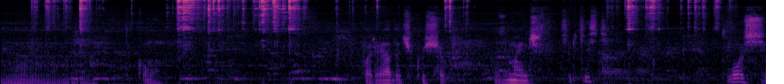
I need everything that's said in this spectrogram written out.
в такому порядочку, щоб зменшити кількість площі.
